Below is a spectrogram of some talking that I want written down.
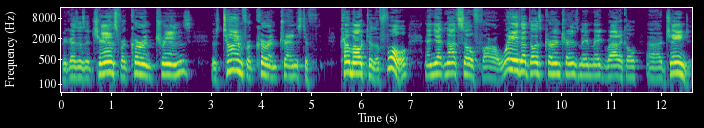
because there's a chance for current trends, there's time for current trends to come out to the full, and yet not so far away that those current trends may make radical uh, changes.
